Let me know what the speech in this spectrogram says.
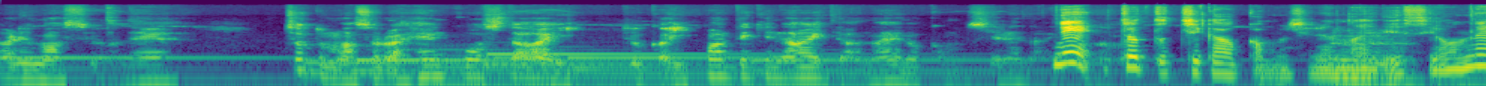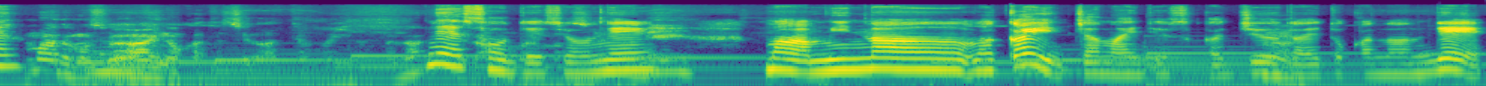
ありますよね。ちょっとまあそれは変更した愛というか一般的な愛ではないのかもしれない。ね、ちょっと違うかもしれないですよね。うん、まあでもそういう愛の形があってもいいのかな、ね、そうですよね。まあみんな若いじゃないですか、10代とかなんで、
